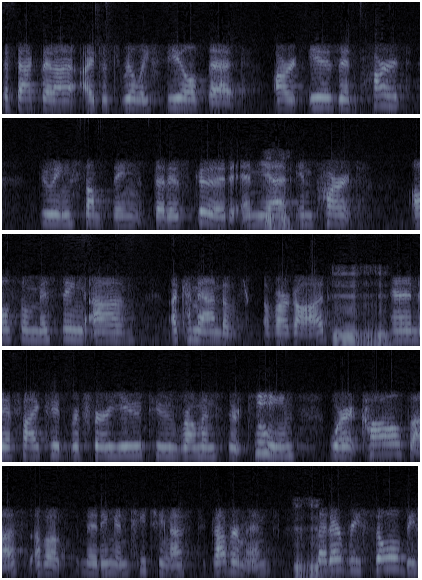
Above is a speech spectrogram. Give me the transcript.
the fact that I, I just really feel that art is in part doing something that is good, and yet mm-hmm. in part also missing um, a command of, of our God. Mm-hmm. And if I could refer you to Romans 13, where it calls us about submitting and teaching us to government, mm-hmm. let every soul be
